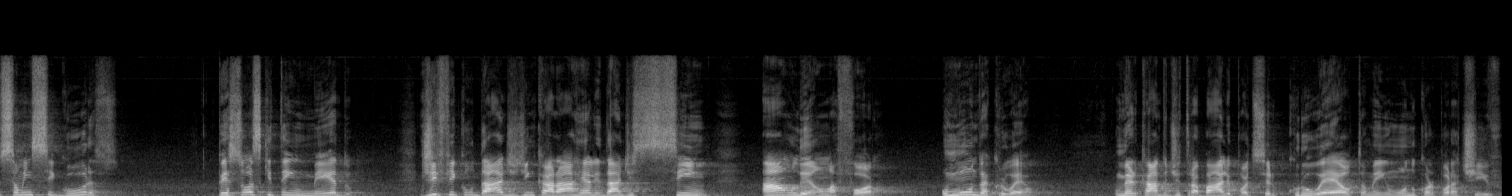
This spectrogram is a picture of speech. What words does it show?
são inseguras pessoas que têm medo, dificuldade de encarar a realidade, sim, há um leão lá fora. O mundo é cruel. O mercado de trabalho pode ser cruel também, o mundo corporativo.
